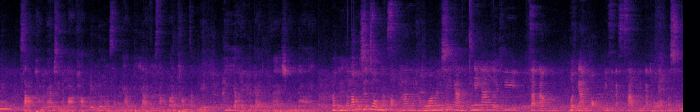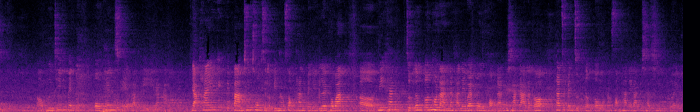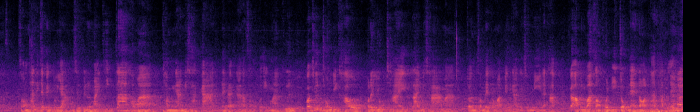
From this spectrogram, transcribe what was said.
ศาสตร์ทางด้านศิลปะครับ เป็นเรื่องของสัญญาวิทยาที่สามารถทำจากเล็กให้ใหญ่และกลายเป็นแฟชั่นได้ก่อนอื่นก็ต้องชื่นชมทั้งสองท่านนะคะ เพราะว่าไม่ใช่งานง่ายๆเลยที่จะนำผลงานของนิสิตนักศึกษาปริญญาโทออกมาสู่พื้นที่ที่เป็น Open Space แบบนี้นะคะ อยากให้ติดตามชื่นชมศิลปินทั้งสองท่านไปเรื่อยๆ เพราะว่านี่แค่จุดเริ่มต้นเท่านั้นนะคะ ในแวดวงของด้านวิชาการ แล้วก็น่าจะเป็นจุดเติบโตของทั้งสองท่านในด้านวิชาชีพด้วยค่ะ สองท่านนี้จะเป็นตัวอย่างของศิลปินรุ่นใหม่ที่กล้าเข้ามาทำงานวิชาการในแบบงานทักษะของตัวเองมากขึ้น ก็ชื่นชมที่เขาประยุกต์ใช้รายวิชามา จนสำเร็จออกมาเป็นงานในชิ้นนี้นะครับ ก็เอาเป็นว่าสองคนนี้จบแน่นอนถ้าทำเล่นนี้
